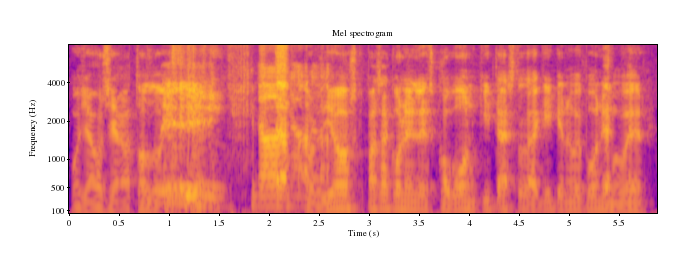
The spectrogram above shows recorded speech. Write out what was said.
O ya os llega todo. Sí. No, no, Por Dios, ¿qué pasa con el escobón? Quita esto de aquí que no me puedo ni mover.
